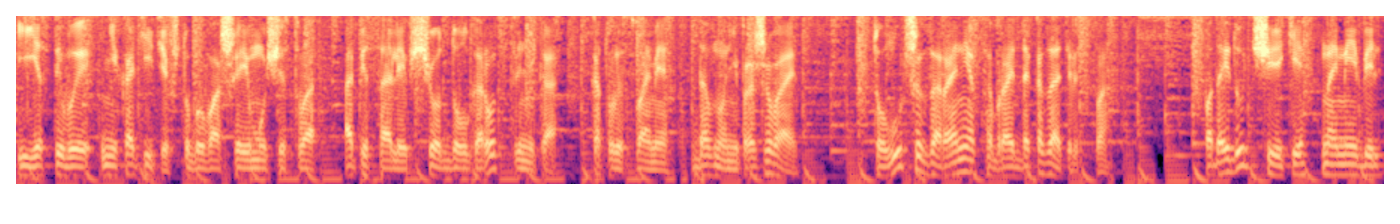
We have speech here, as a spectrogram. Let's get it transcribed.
И если вы не хотите, чтобы ваше имущество описали в счет долга родственника, который с вами давно не проживает, то лучше заранее собрать доказательства. Подойдут чеки на мебель,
